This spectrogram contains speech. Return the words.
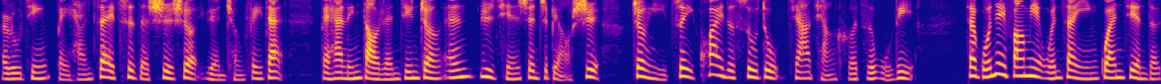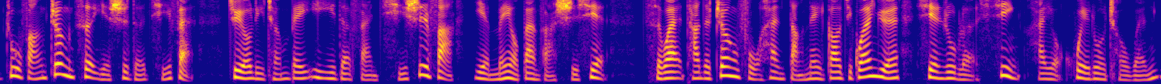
而如今北韩再次的试射远程飞弹。北韩领导人金正恩日前甚至表示，正以最快的速度加强核子武力。在国内方面，文在寅关键的住房政策也适得其反，具有里程碑意义的反歧视法也没有办法实现。此外，他的政府和党内高级官员陷入了性还有贿赂丑闻，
